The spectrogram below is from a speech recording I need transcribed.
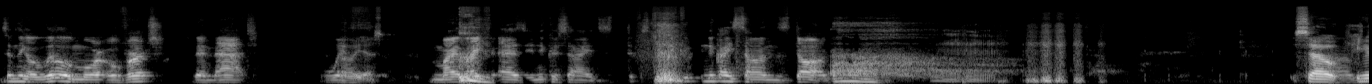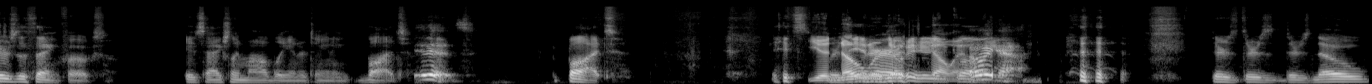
something a little more overt than that with oh yes. my life as Inukai-san's Inukai-san's dog. Mhm. So Um, here's the thing, folks. It's actually mildly entertaining, but It is. but it's You know where internet it's is going. Oh yeah. there's there's there's no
